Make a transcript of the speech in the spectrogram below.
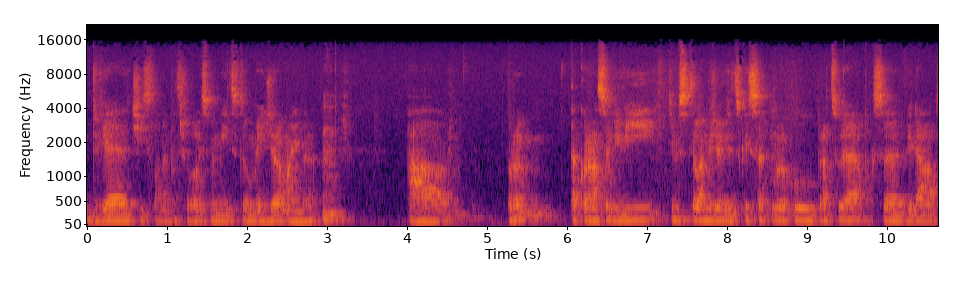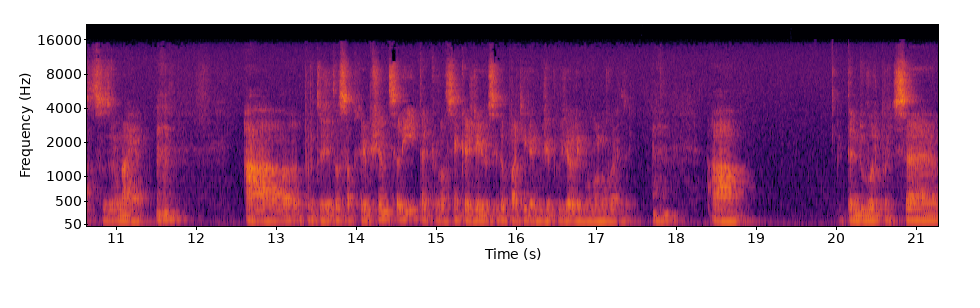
dvě čísla, nepotřebovali jsme mít to major a minor. Mm. A pro, ta korona se vyvíjí tím stylem, že vždycky se půl roku pracuje a pak se vydá to, co zrovna je. Mm-hmm. A protože to subscription celý, tak vlastně každý, kdo si to platí, tak může používat libovolnou verzi. Mm-hmm. A ten důvod, proč se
